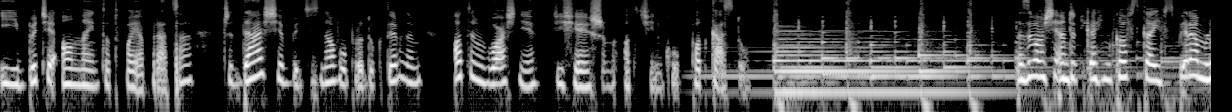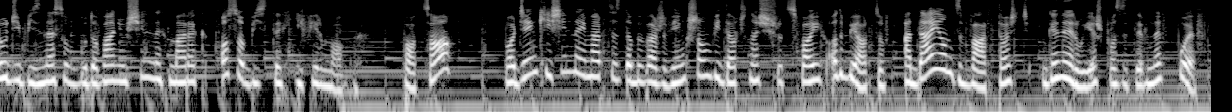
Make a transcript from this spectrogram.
i bycie online to Twoja praca? Czy da się być znowu produktywnym? O tym właśnie w dzisiejszym odcinku podcastu. Nazywam się Angelika Chimkowska i wspieram ludzi biznesu w budowaniu silnych marek osobistych i firmowych. Po co? Bo dzięki silnej marce zdobywasz większą widoczność wśród swoich odbiorców, a dając wartość, generujesz pozytywny wpływ.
